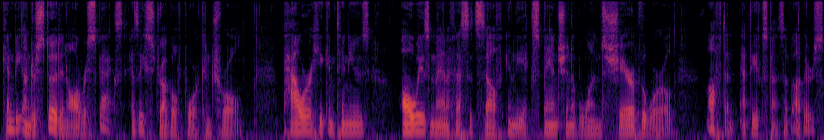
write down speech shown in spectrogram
can be understood in all respects as a struggle for control. Power, he continues, always manifests itself in the expansion of one's share of the world, often at the expense of others.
